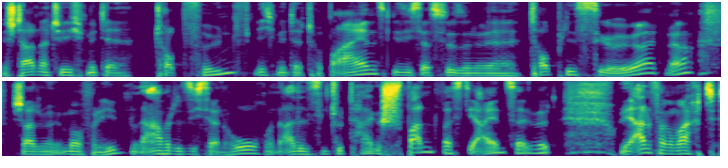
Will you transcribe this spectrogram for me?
wir starten natürlich mit der Top 5, nicht mit der Top 1, wie sich das für so eine Top-Liste gehört. Ne? Startet man immer von hinten und arbeitet sich dann hoch und alle sind total gespannt, was die 1 sein wird. Und den Anfang macht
